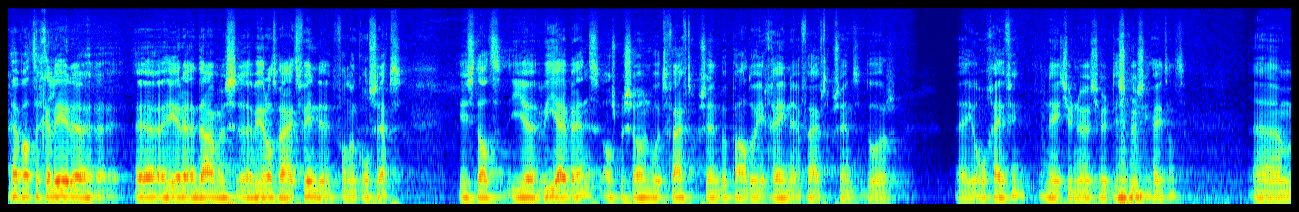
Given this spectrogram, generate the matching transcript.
En wat de geleerde eh, eh, heren en dames eh, wereldwijd vinden van een concept, is dat je, wie jij bent als persoon wordt 50% bepaald door je genen en 50% door eh, je omgeving. Nature-nurture discussie heet dat. Ehm,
